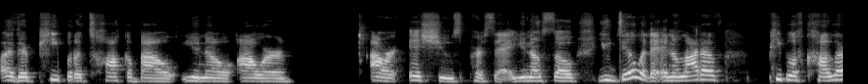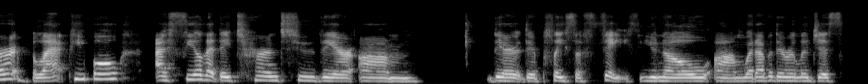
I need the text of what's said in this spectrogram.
other people to talk about, you know, our our issues per se. You know, so you deal with it, and a lot of people of color, Black people, I feel that they turn to their um, their their place of faith you know um, whatever their religious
